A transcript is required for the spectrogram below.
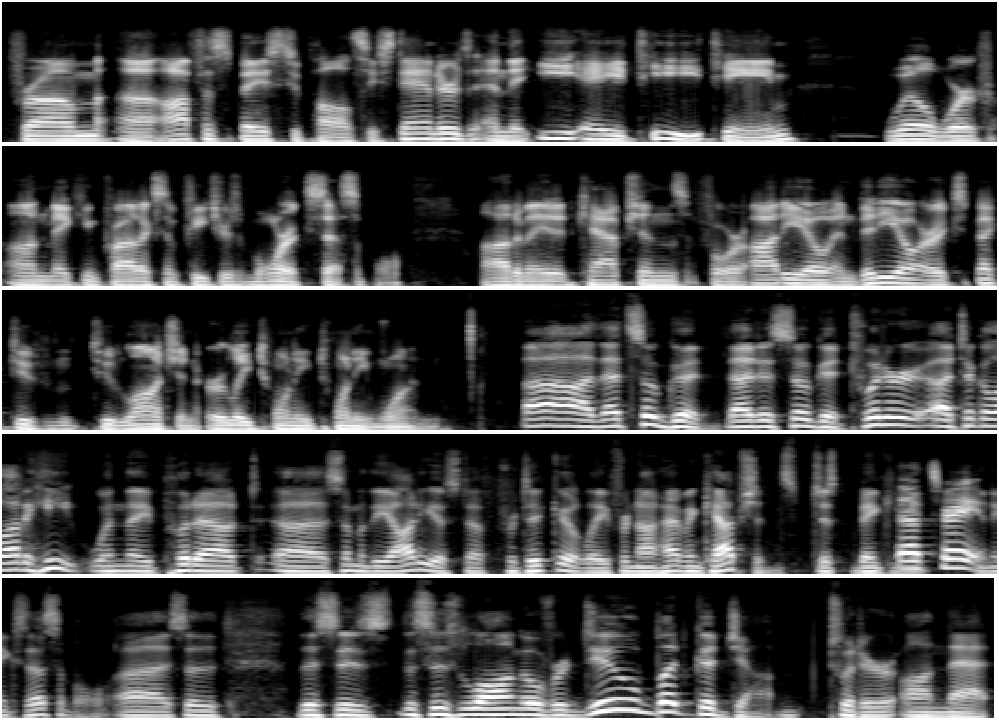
from uh, office space to policy standards, and the EAT team will work on making products and features more accessible. Automated captions for audio and video are expected to, to launch in early 2021. Ah, that's so good. That is so good. Twitter uh, took a lot of heat when they put out uh, some of the audio stuff, particularly for not having captions, just making That's it right. inaccessible. Uh, so this is this is long overdue, but good job, Twitter, on that.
